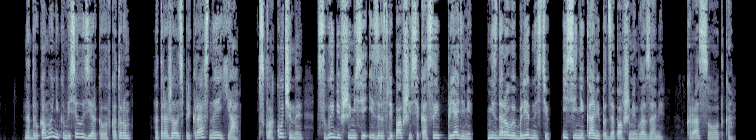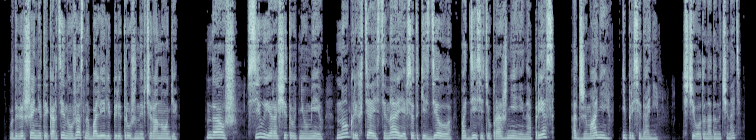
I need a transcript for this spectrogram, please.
Над рукомойником висело зеркало, в котором отражалась прекрасная я, всклокоченная, с выбившимися из растрепавшейся косы прядями, нездоровой бледностью и синяками под запавшими глазами. Красотка. В довершение этой картины ужасно болели перетруженные вчера ноги. Да уж, силы я рассчитывать не умею, но, кряхтя и стеная, я все-таки сделала по 10 упражнений на пресс, отжиманий и приседаний. С чего-то надо начинать.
